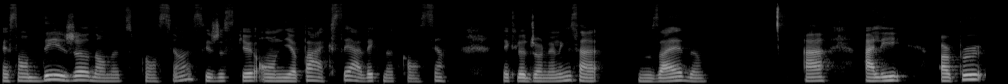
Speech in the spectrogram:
Elles sont déjà dans notre subconscient, c'est juste qu'on n'y a pas accès avec notre conscient. Fait que le journaling, ça nous aide à aller un peu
